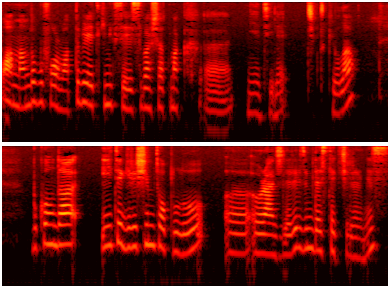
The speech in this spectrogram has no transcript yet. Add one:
Bu anlamda bu formatta bir etkinlik serisi başlatmak e, niyetiyle çıktık yola. Bu konuda İİT Girişim Topluluğu öğrencileri bizim destekçilerimiz.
